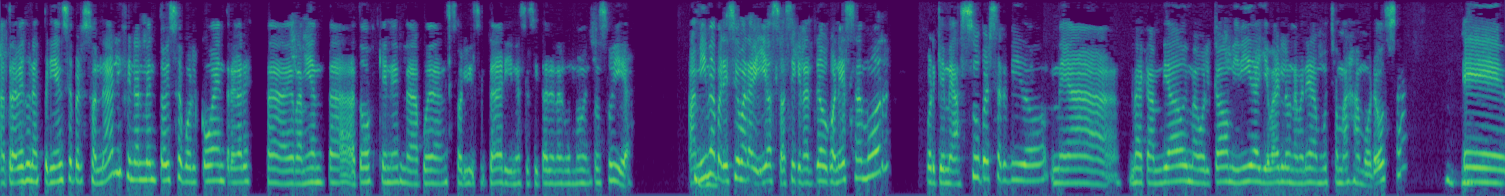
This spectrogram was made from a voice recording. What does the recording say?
a través de una experiencia personal y finalmente hoy se volcó a entregar esta herramienta a todos quienes la puedan solicitar y necesitar en algún momento en su vida. A mí me ha parecido maravilloso, así que la entrego con ese amor porque me ha súper servido, me ha, me ha cambiado y me ha volcado mi vida a llevarla de una manera mucho más amorosa. Eh,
